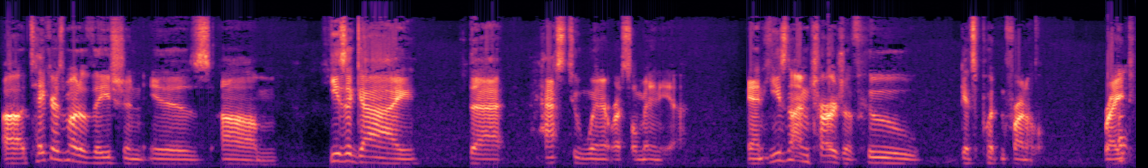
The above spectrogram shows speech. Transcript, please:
Uh, Taker's motivation is um, he's a guy that has to win at WrestleMania, and he's not in charge of who gets put in front of him, right?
